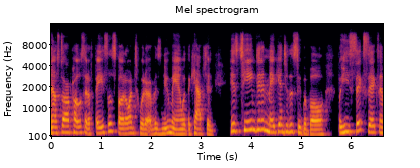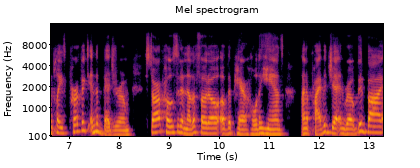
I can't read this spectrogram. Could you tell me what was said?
Now, Star posted a faceless photo on Twitter of his new man with the caption, His team didn't make it into the Super Bowl, but he's 6'6 and plays perfect in the bedroom. Star posted another photo of the pair holding hands on a private jet and wrote, Goodbye,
